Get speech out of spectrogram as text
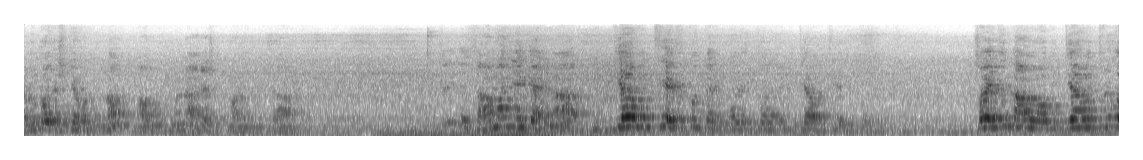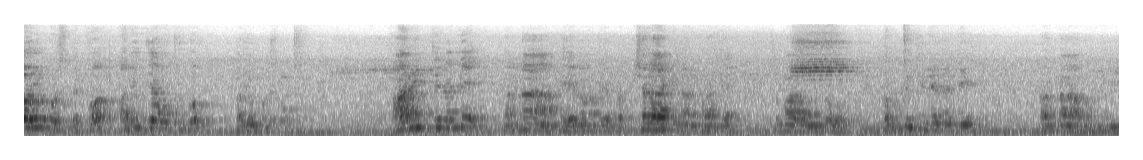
ಬಿಡ್ಬೋದು ಅಷ್ಟೇ ನಾವು ಅವ್ರು ನಿಮ್ಮನ್ನು ಅರೆಸ್ಟ್ ಮಾಡೋದಿಲ್ಲ. ಸಾಮಾನ್ಯ ಜ್ಞಾನ, ವಿದ್ಯಾವಂತಿ ಎದುರ್ಕೊಂತಾರೆ ಪೊಲೀಸ್ ವಿದ್ಯಾವಂತಿ ಎದುರ್ಕೊಂತಾರೆ ಸೊ ಇದನ್ನು ನಾವು ವಿದ್ಯಾವಂತರಿಗೂ ಅರಿವು ಕೊಡಿಸ್ಬೇಕು ಅವಿದ್ಯಾವಂತರಿಗೂ ಅರಿವು ಪಡಿಸ್ಬೇಕು ಆ ನಿಟ್ಟಿನಲ್ಲಿ ನನ್ನ ಏನು ಅಂದರೆ ಬಚ್ಚಲಾಗಿ ನಾನು ಮಾಡಿದೆ. ಸುಮಾರು ಒಂದು ಹತ್ತು ಜಿಲ್ಲೆಯಲ್ಲಿ ನನ್ನ ಒಂದು ಈ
